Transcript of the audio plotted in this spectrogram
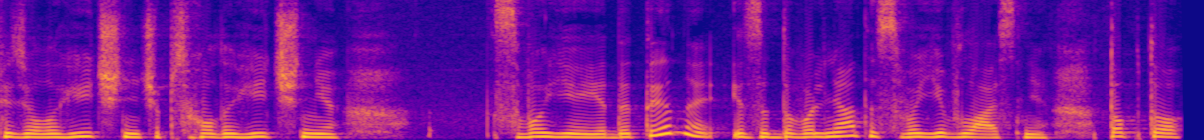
фізіологічні чи психологічні своєї дитини і задовольняти свої власні, тобто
